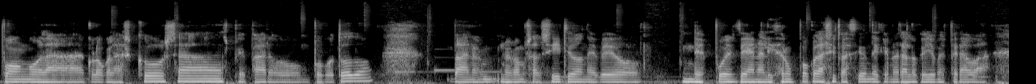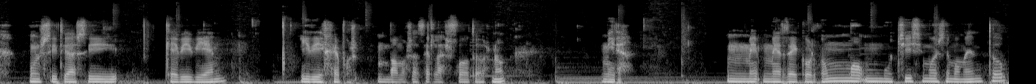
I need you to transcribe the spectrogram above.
pongo la, coloco las cosas, preparo un poco todo, nos, vamos al sitio donde veo, después de analizar un poco la situación de que no era lo que yo me esperaba, un sitio así que vi bien y dije, pues vamos a hacer las fotos, ¿no? Mira, me, recordó muchísimo ese momento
